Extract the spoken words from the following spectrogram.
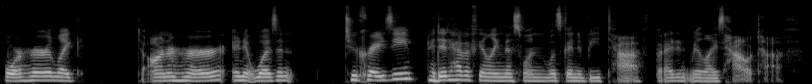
for her, like to honor her, and it wasn't too crazy. I did have a feeling this one was going to be tough, but I didn't realize how tough.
